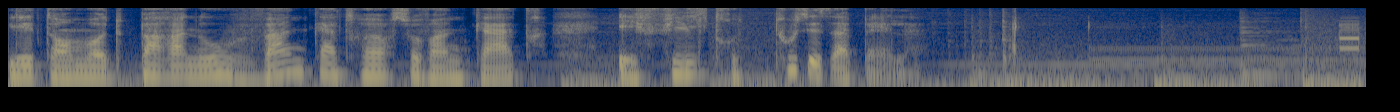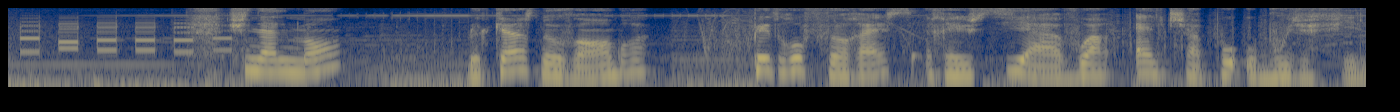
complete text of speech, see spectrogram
Il est en mode parano 24 heures sur 24 et filtre tous ses appels. Finalement, le 15 novembre, Pedro Flores réussit à avoir El Chapo au bout du fil.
